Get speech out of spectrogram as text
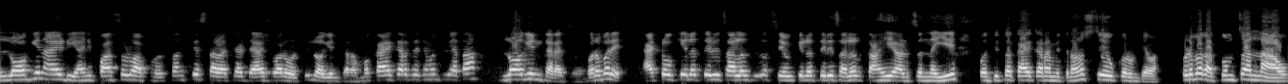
लॉग इन आयडी आणि पासवर्ड वापरून संकेतस्थळाच्या डॅशबार वरती लॉग इन करा. मग काय करायचं? त्याच्यामध्ये तुम्ही आता लॉग इन करायचं. बरोबर आहे? ऍटो केलं तरी चालेल तिथं सेव्ह केलं तरी चालेल काही अडचण नाहीये. पण तिथं काय करा मित्रांनो? सेव्ह करून ठेवा. पुढे बघा तुमचं नाव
